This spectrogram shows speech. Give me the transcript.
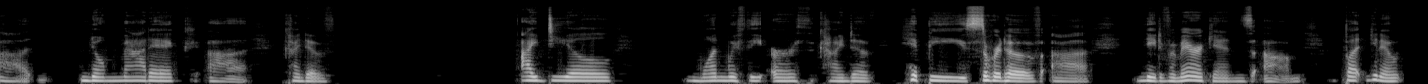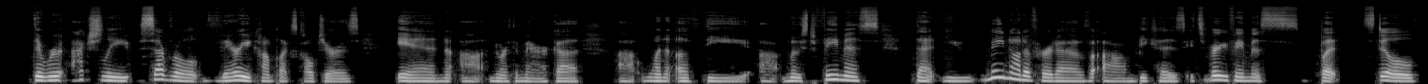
uh, nomadic, uh, kind of ideal, one with the earth kind of hippie sort of, uh, Native Americans. Um, but, you know, there were actually several very complex cultures in uh, North America. Uh, one of the uh, most famous that you may not have heard of um, because it's very famous, but still,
